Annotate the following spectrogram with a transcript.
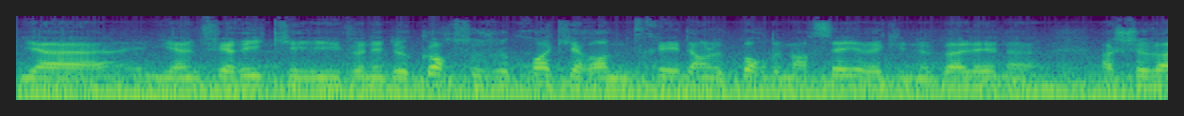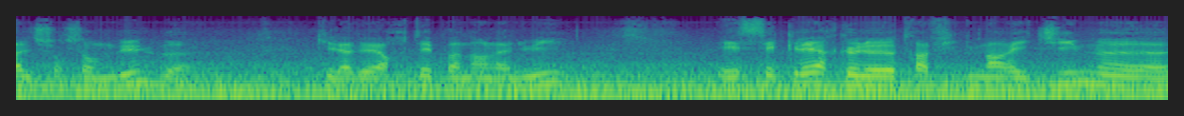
il y a, un ferry qui venait de Corse, je crois, qui est rentré dans le port de Marseille avec une baleine à cheval sur son bulbe, qu'il avait heurté pendant la nuit. Et c'est clair que le trafic maritime euh,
